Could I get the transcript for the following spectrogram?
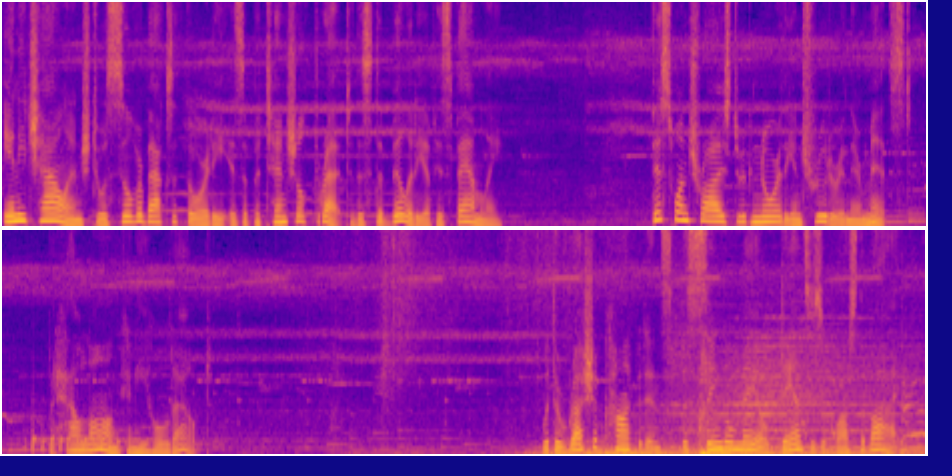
Any challenge to a silverback's authority is a potential threat to the stability of his family. This one tries to ignore the intruder in their midst, but how long can he hold out? With a rush of confidence, the single male dances across the bai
